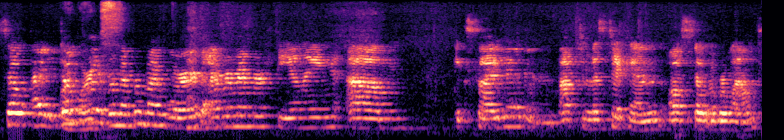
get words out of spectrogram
So I don't quite remember my word. I remember feeling um, excited and optimistic and also overwhelmed.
